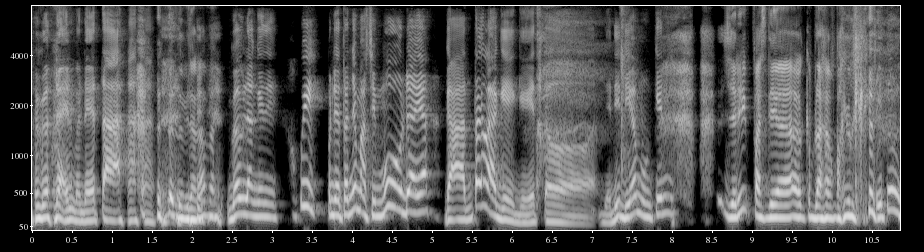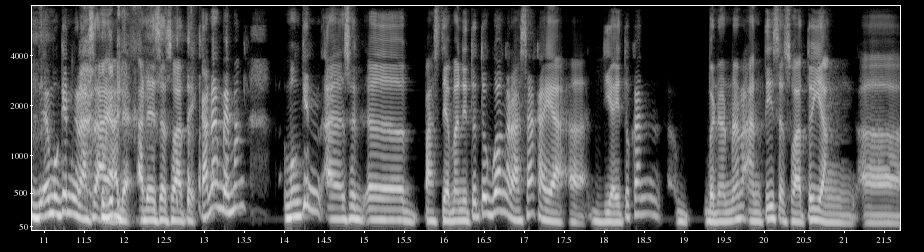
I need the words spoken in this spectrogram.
godain pendeta. Lu bilang apa? gue bilang gini, wih pendetanya masih muda ya, ganteng lagi gitu. Jadi dia mungkin Jadi pas dia ke belakang panggung itu dia mungkin ngerasa Mungkin- ada ada sesuatu. Karena memang mungkin se- eh, pas zaman itu tuh gue ngerasa kayak eh, dia itu kan benar-benar anti sesuatu yang eh,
